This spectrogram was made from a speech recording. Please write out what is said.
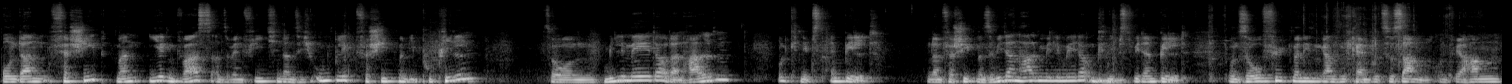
Und dann verschiebt man irgendwas, also wenn Fiedchen dann sich umblickt, verschiebt man die Pupillen, so einen Millimeter oder einen halben, und knipst ein Bild. Und dann verschiebt man sie wieder einen halben Millimeter und knipst wieder ein Bild. Und so fügt man diesen ganzen Krempel zusammen. Und wir haben,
